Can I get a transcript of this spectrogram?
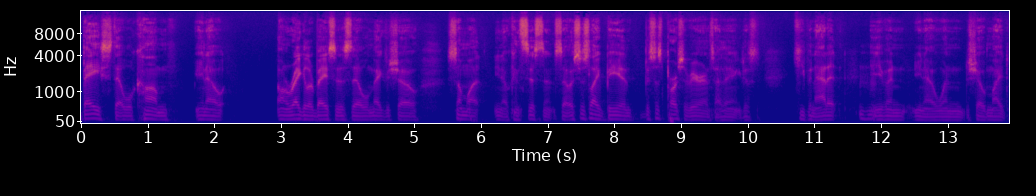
base that will come you know on a regular basis that will make the show somewhat you know consistent. So it's just like being it's just perseverance i think just keeping at it mm-hmm. even you know when the show might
